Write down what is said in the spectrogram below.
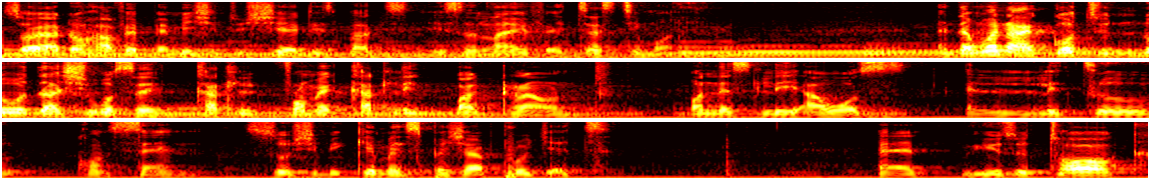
Sorry, I don't have a permission to share this, but it's in line with a testimony. And then when I got to know that she was a Catholic from a Catholic background, honestly, I was a little concerned. So she became a special project. And we used to talk.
